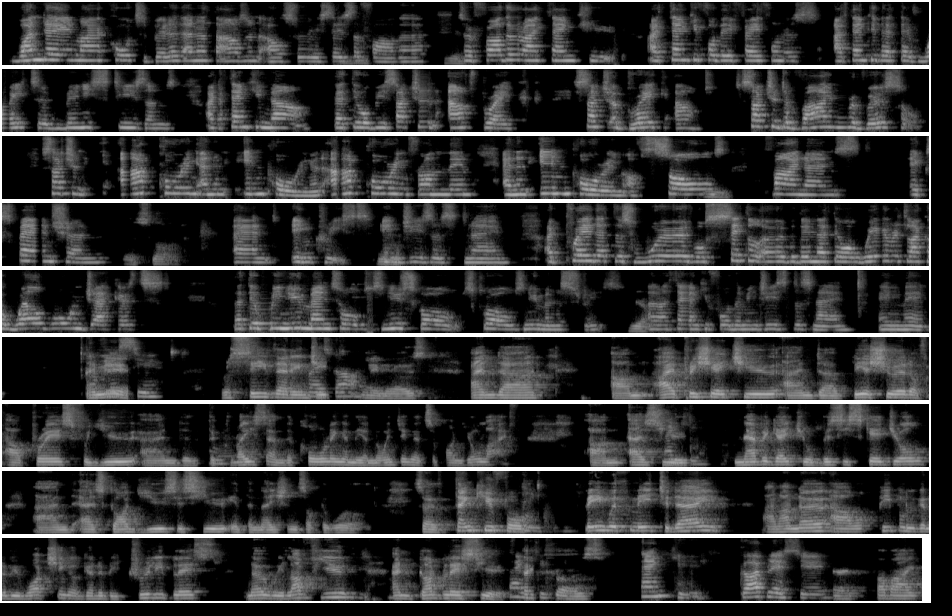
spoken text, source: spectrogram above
One day in my courts is better than a thousand elsewhere, says the Father. Yeah. So, Father, I thank you I thank you for their faithfulness. I thank you that they've waited many seasons. I thank you now that there will be such an outbreak, such a breakout, such a divine reversal, such an outpouring and an inpouring, an outpouring from them and an inpouring of souls, Mm. finance, expansion, Yes, Lord. And increase Mhm. in Jesus' name. I pray that this word will settle over them, that they will wear it like a well worn jacket, that there'll be new mantles, new scroll, scrolls, new ministries. Yeah. And I thank you for them in Jesus' name. Amen. Amen. Receive that in Praise Jesus' God. name, Rose. And uh, um, I appreciate you and uh, be assured of our prayers for you and the, the grace and the calling and the anointing that's upon your life um, as you, you. navigate your busy schedule and as God uses you in the nations of the world. So thank you for Thank you. being with me today. And I know our people who are going to be watching are going to be truly blessed know we love you and God bless you. Thank Thanks, you. Rose. Thank you. God bless you. Bye bye.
